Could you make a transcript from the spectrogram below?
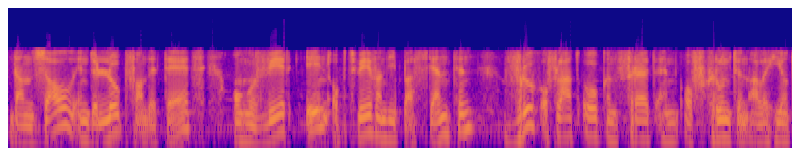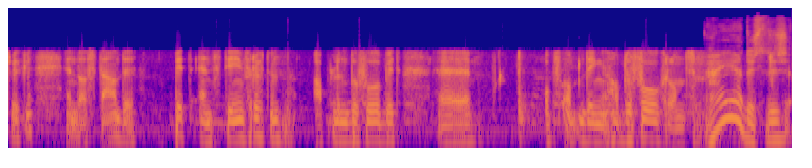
dan zal in de loop van de tijd ongeveer 1 op 2 van die patiënten vroeg of laat ook een fruit- en of groentenallergie ontwikkelen. En dan staan de pit- en steenvruchten, appelen bijvoorbeeld, eh, op, op, dingen, op de voorgrond. Ah ja, dus, dus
